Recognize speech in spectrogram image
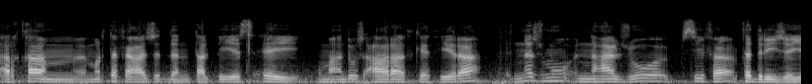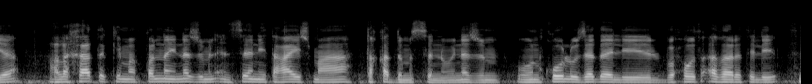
أرقام مرتفعة جدا بتاع ال PSA وما عندوش أعراض كثيرة نجموا نعالجوه بصفة تدريجية. على خاطر كما قلنا ينجم الإنسان يتعايش مع تقدم السن وينجم ونقولوا زاد اللي البحوث اظهرت اللي 80%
